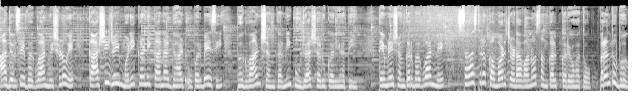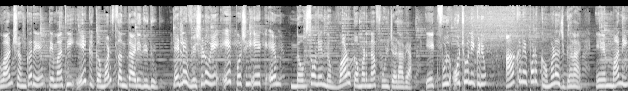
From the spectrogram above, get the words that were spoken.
આ દિવસે ભગવાન વિષ્ણુએ કાશી જઈ મણિકર્ણિકાના ઘાટ ઉપર બેસી ભગવાન શંકરની પૂજા શરૂ કરી હતી. તેમણે શંકર ભગવાનને સહસ્ત્ર કમળ ચડાવવાનો સંકલ્પ કર્યો હતો. પરંતુ ભગવાન શંકરે તેમાંથી એક કમળ સંતાડી દીધું. એટલે વિષ્ણુએ એક પછી એક એમ નવસો ને નવ્વાણું કમળના ફૂલ ચડાવ્યા. એક ફૂલ ઓછું નીકળ્યું. આંખને પણ કમળ જ ગણાય. એમ માની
